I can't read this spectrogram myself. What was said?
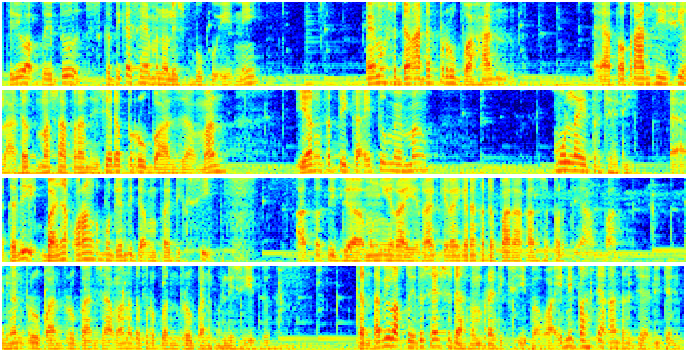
jadi waktu itu ketika saya menulis buku ini memang sedang ada perubahan eh, atau transisi lah ada masa transisi ada perubahan zaman yang ketika itu memang mulai terjadi. Ya, jadi banyak orang kemudian tidak memprediksi atau tidak mengira-ira kira-kira ke depan akan seperti apa dengan perubahan-perubahan zaman atau perubahan-perubahan kondisi itu. Dan tapi waktu itu saya sudah memprediksi bahwa ini pasti akan terjadi dan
